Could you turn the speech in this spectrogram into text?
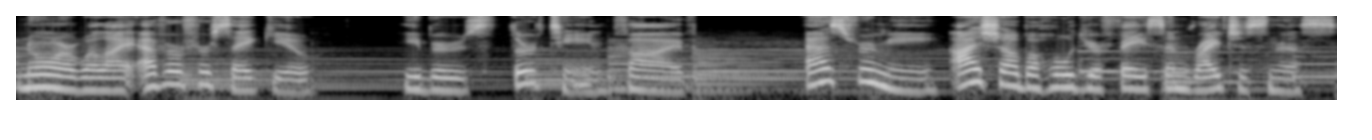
nor will I ever forsake you. Hebrews 13 5. As for me, I shall behold your face in righteousness.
